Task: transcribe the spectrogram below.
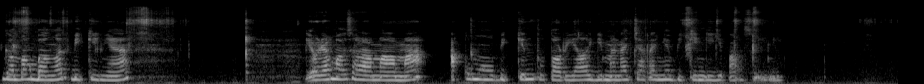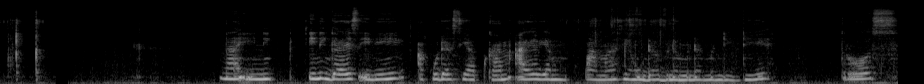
gampang banget bikinnya. Ya udah nggak usah lama-lama. Aku mau bikin tutorial gimana caranya bikin gigi palsu ini. Nah ini ini guys ini aku udah siapkan air yang panas yang udah benar-benar mendidih. Terus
